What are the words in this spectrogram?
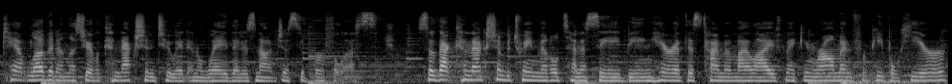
can't love it unless you have a connection to it in a way that is not just superfluous. Sure. So that connection between Middle Tennessee, being here at this time in my life, making ramen for people here,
